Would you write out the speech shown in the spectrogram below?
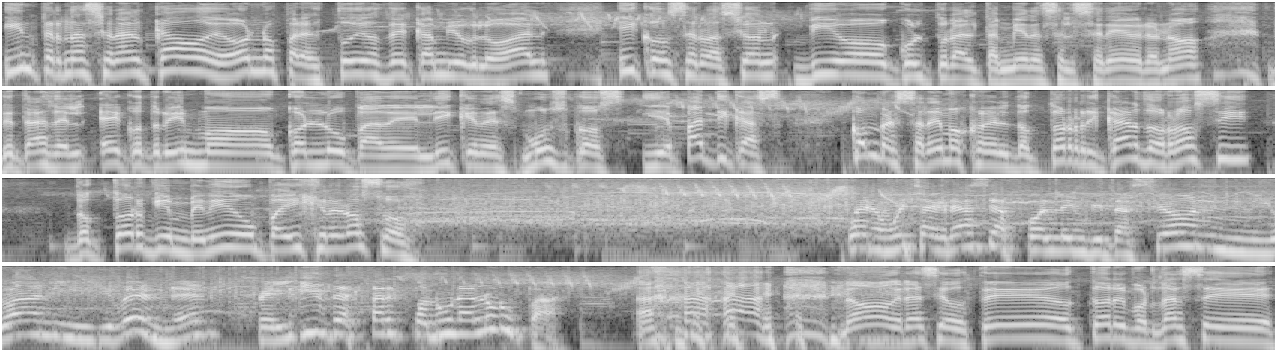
internacional Cabo de Hornos para estudios de cambio global y conservación biocultural. También es el cerebro, ¿no? Detrás del ecoturismo con lupa de líquenes, musgos y hepáticas. Conversaremos con el doctor Ricardo Rossi. Doctor, bienvenido a un país generoso. Bueno, muchas gracias por la invitación, Iván y Werner. Feliz de estar con una lupa. no, gracias a usted, doctor, por darse,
